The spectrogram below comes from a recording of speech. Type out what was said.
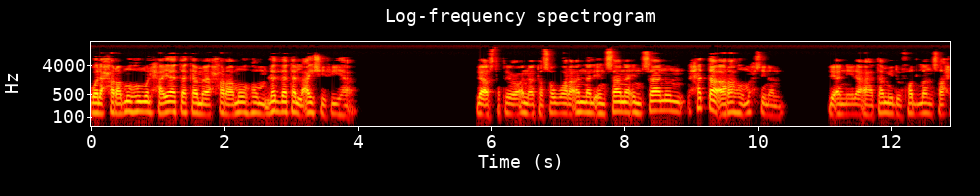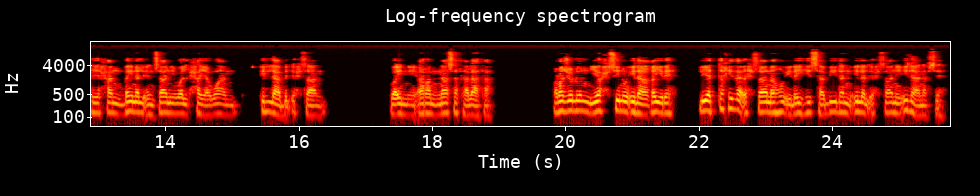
ولحرموهم الحياة كما حرموهم لذة العيش فيها. لا أستطيع أن أتصور أن الإنسان إنسان حتى أراه محسنا لأني لا أعتمد فضلا صحيحا بين الإنسان والحيوان إلا بالإحسان وإني أرى الناس ثلاثة. رجل يحسن إلى غيره ليتخذ إحسانه إليه سبيلا إلى الإحسان إلى نفسه.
